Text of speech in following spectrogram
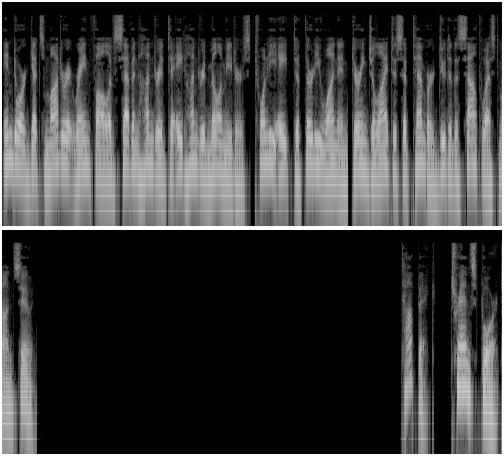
Indore gets moderate rainfall of 700 to 800 mm (28 to 31 in) during July to September due to the southwest monsoon. Topic: Transport.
